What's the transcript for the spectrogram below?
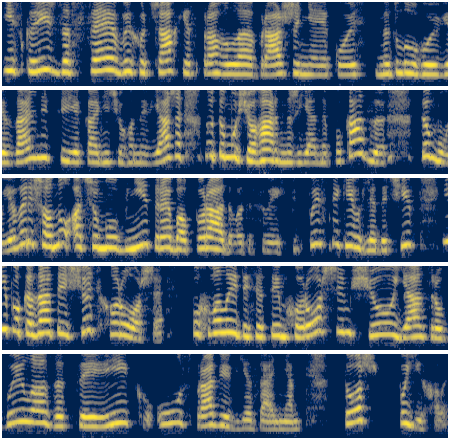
І, скоріш за все, в їх очах я справила враження якоїсь недолугої в'язальниці, яка нічого не в'яже. Ну тому що гарно ж я не показую. Тому я вирішила: ну а чому б ні, треба порадувати своїх підписників, глядачів і показати щось хороше, похвалитися тим хорошим, що я зробила за цей рік у справі в'язання. Тож, поїхали.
